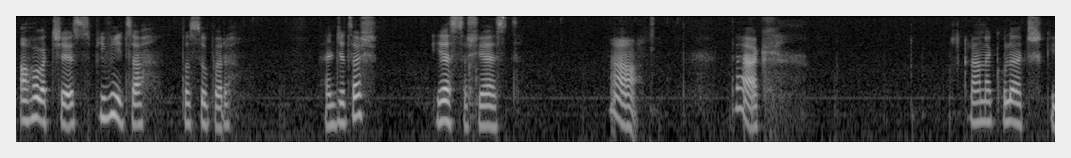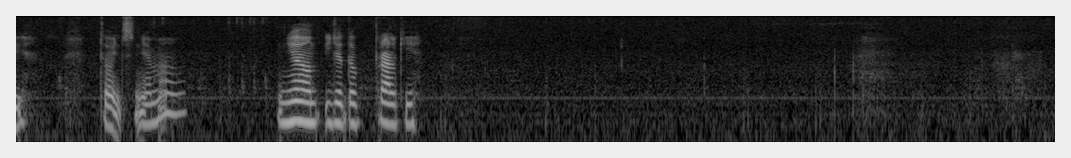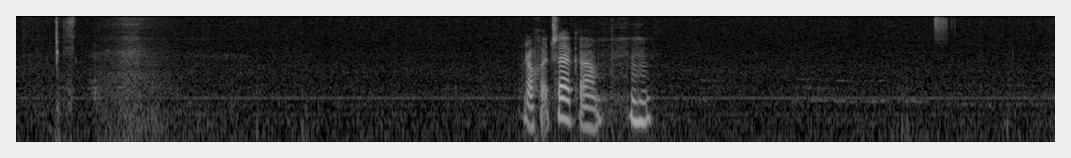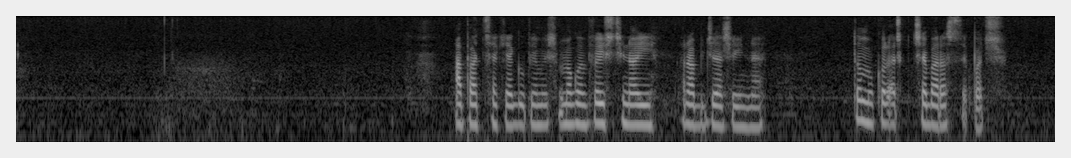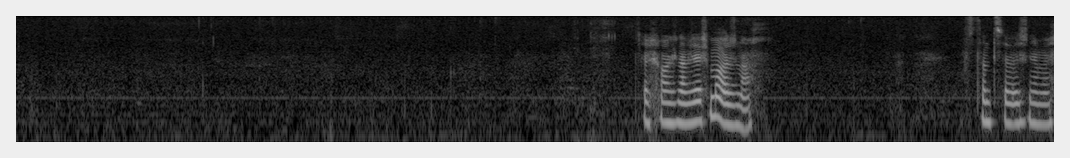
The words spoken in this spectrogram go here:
O, zobaczcie, jest piwnica. To super. Będzie coś? Jest coś, jest. O. Tak. Szklane kuleczki. Tu nic nie ma. Nie, on idzie do pralki. Trochę czekam. Mhm. A patrz jak ja głupie już mogłem wyjść no i robić rzeczy inne. Tu mu kuleczki trzeba rozsypać. Coś można wziąć? Można. Stąd co weźmiemy.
